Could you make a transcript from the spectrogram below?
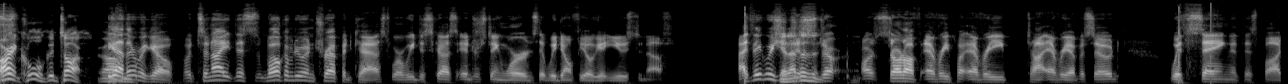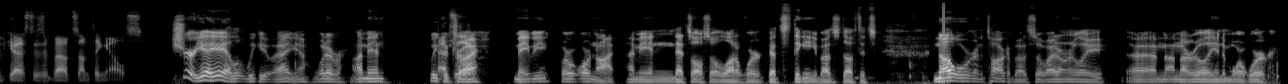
All right, cool. Good talk. yeah, Um, there we go. But tonight, this welcome to Intrepid Cast, where we discuss interesting words that we don't feel get used enough. I think we should that just doesn't- start uh, start off every every every episode with saying that this podcast is about something else. Sure. Yeah, yeah. We could. Uh, yeah, whatever. I'm in. We could Absolutely. try, maybe, or or not. I mean, that's also a lot of work. That's thinking about stuff that's not what we're going to talk about. So I don't really. Uh, I'm, I'm not really into more work.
